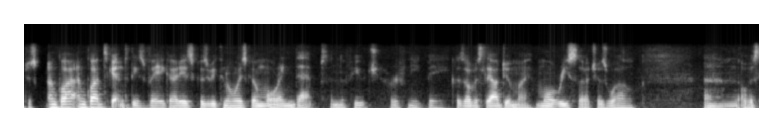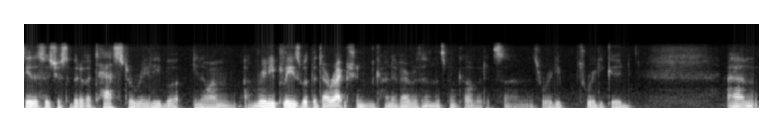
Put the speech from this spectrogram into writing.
just. I'm glad. I'm glad to get into these vague ideas because we can always go more in depth in the future if need be. Because obviously I'll do my more research as well. Um, obviously this is just a bit of a tester, really, but you know I'm I'm really pleased with the direction, kind of everything that's been covered. It's um, it's really it's really good. Um,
